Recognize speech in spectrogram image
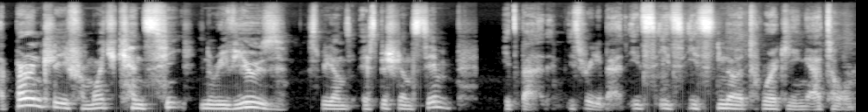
apparently, from what you can see in reviews, especially on, Steam, it's bad. It's really bad. It's it's it's not working at all.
